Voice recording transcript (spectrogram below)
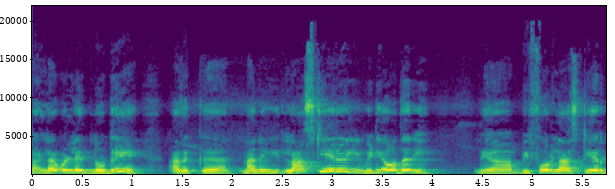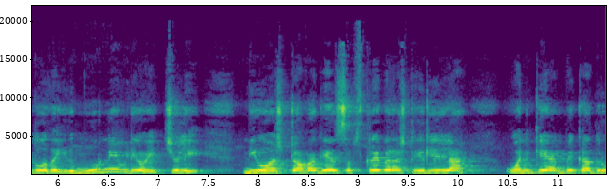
ಭಾಳ ಒಳ್ಳೇದು ನೋಡ್ರಿ. ಅದಕ್ಕೆ ನಾನು ಲಾಸ್ಟ್ ಇಯರು ಈ ವಿಡಿಯೋ ಅದ ರೀ ಬಿಫೋರ್ ಲಾಸ್ಟ್ ಇಯರ್ದು ಅದ ಇದು ಮೂರನೇ ವಿಡಿಯೋ ಆ್ಯಕ್ಚುಲಿ ನೀವು ಅಷ್ಟು ಅವಾಗ ಸಬ್ಸ್ಕ್ರೈಬರ್ ಅಷ್ಟು ಇರಲಿಲ್ಲ ಒನ್ ಕೆ ಆಗಬೇಕಾದ್ರೂ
